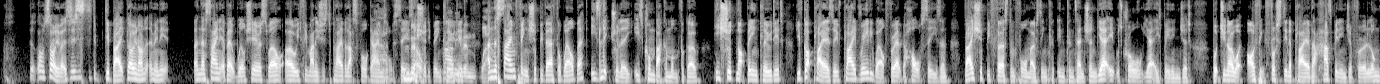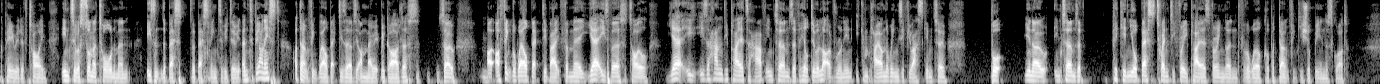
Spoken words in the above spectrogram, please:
I'm sorry, there's this d- debate going on at the minute, and they're saying it about Wilshere as well. Oh, if he manages to play the last four games of the season, No, should he be not included? even- wow. And the same thing should be there for Welbeck. He's literally he's come back a month ago. He should not be included. You've got players who've played really well throughout the whole season. They should be first and foremost in in contention. Yeah, it was cruel. Yeah, he's been injured. But do you know what? I think thrusting a player that has been injured for a long period of time into a summer tournament isn't the best the best thing to be doing. And to be honest, I don't think Welbeck deserves it on merit regardless. So mm. I, I think the Welbeck debate for me, yeah, he's versatile. Yeah, he, he's a handy player to have in terms of he'll do a lot of running. He can play on the wings if you ask him to. But, you know, in terms of picking your best 23 players for England for the World Cup, I don't think he should be in the squad.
